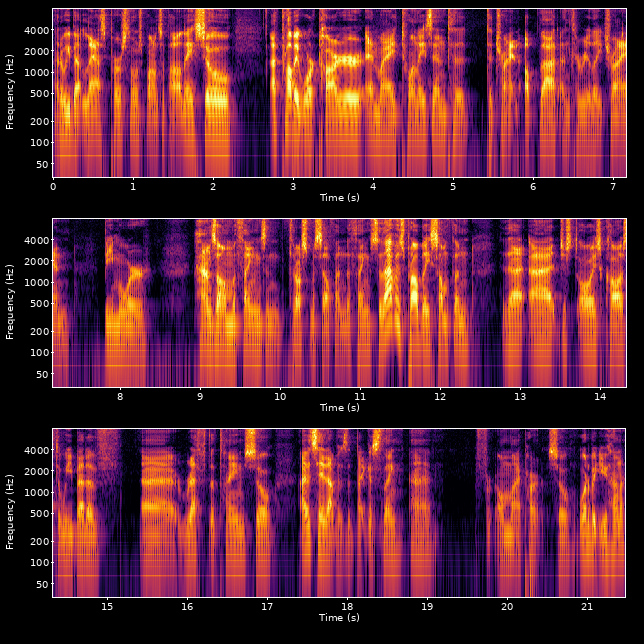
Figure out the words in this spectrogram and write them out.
I had a wee bit less personal responsibility. So I've probably worked harder in my 20s then to, to try and up that and to really try and be more hands on with things and thrust myself into things. So that was probably something that uh, just always caused a wee bit of uh, rift at times. So I would say that was the biggest thing uh, for, on my part. So what about you, Hannah?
